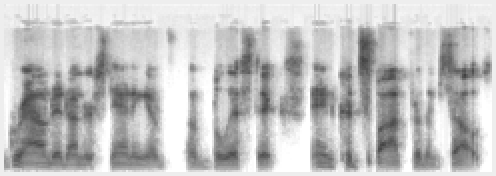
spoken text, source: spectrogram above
grounded understanding of, of ballistics and could spot for themselves.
